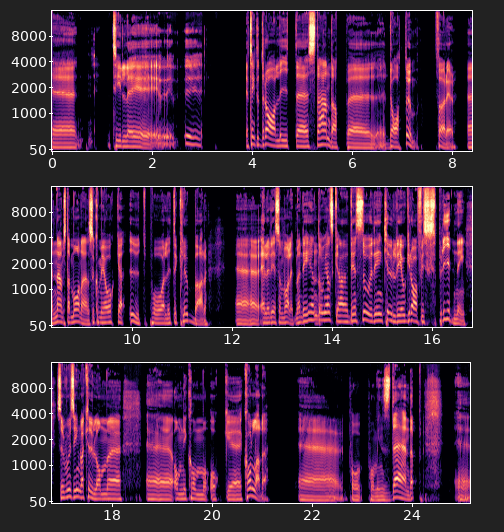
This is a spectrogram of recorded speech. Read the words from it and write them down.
eh, till... Eh, eh, jag tänkte dra lite stand-up eh, datum för er. Eh, närmsta månaden så kommer jag åka ut på lite klubbar. Eh, eller det är som vanligt, men det är ändå ganska, det är en, stor, det är en kul geografisk spridning. Så det vore så himla kul om, eh, eh om ni kom och eh, kollade eh, på, på min stand-up. Eh,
